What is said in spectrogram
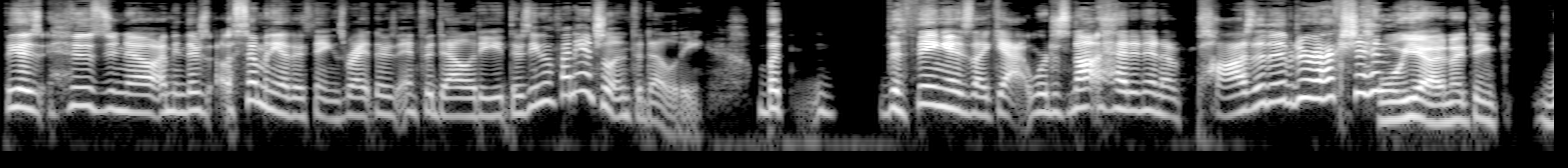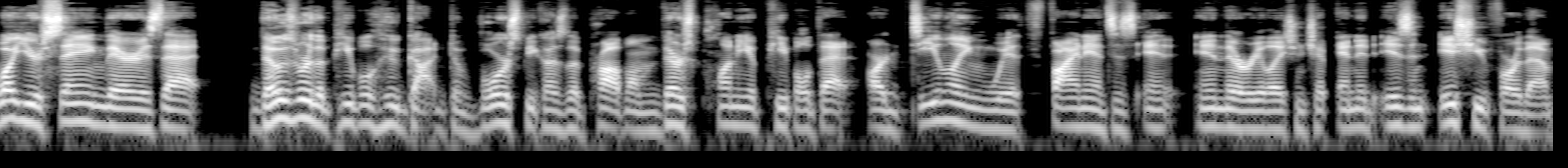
Because who's to know? I mean there's so many other things right? There's infidelity. There's even financial infidelity. But the thing is like yeah we're just not headed in a positive direction Well, yeah, and I think what you're saying there is that those were the people who got divorced because of the problem. There's plenty of people that are dealing with finances in, in their relationship, and it is an issue for them.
